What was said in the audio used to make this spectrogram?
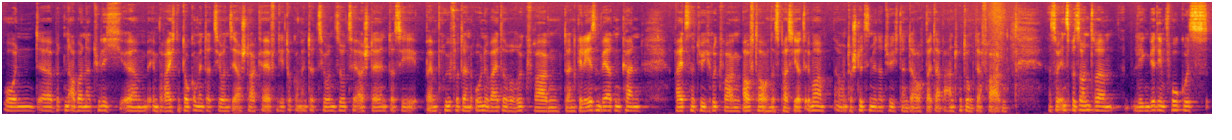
und äh, würden aber natürlich ähm, im Bereich der Dokumentation sehr stark helfen, die Dokumentation so zu erstellen, dass sie beim Prüfer dann ohne weitere Rückfragen dann gelesen werden kann. Falls natürlich Rückfragen auftauchen, das passiert immer, unterstützen wir natürlich dann da auch bei der Beantwortung der Fragen. Also insbesondere legen wir den Fokus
